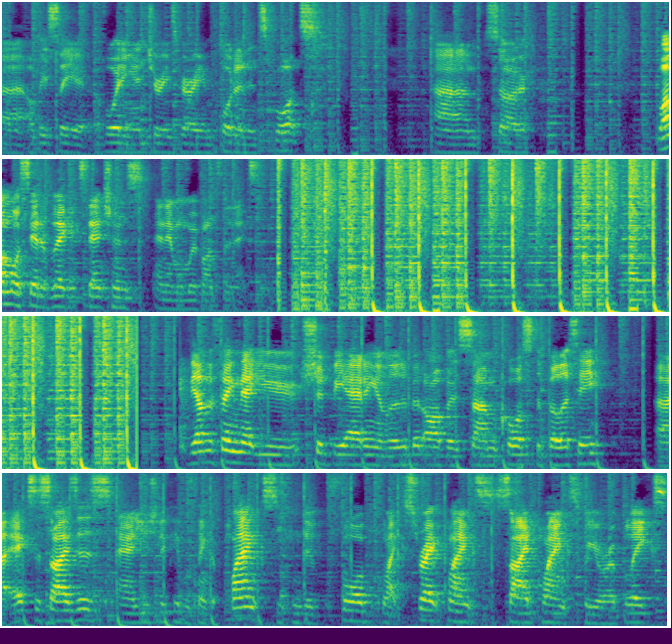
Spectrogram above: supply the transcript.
uh, obviously avoiding injury is very important in sports um, so one more set of leg extensions and then we'll move on to the next thing. The other thing that you should be adding a little bit of is some core stability uh, exercises and usually people think of planks. You can do four like straight planks, side planks for your obliques.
